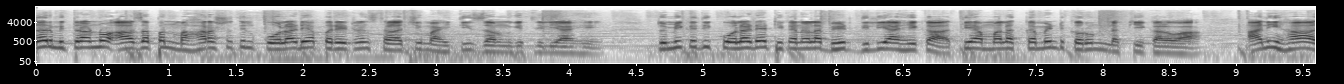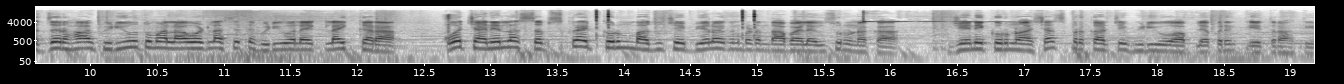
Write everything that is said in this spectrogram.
तर मित्रांनो आज आपण महाराष्ट्रातील कोलाड या पर्यटन स्थळाची माहिती जाणून घेतलेली आहे. तुम्ही कधी कोलाड या ठिकाणाला भेट दिली आहे का ते आम्हाला कमेंट करून नक्की कळवा. आणि हा जर हा व्हिडिओ तुम्हाला आवडला असेल तर व्हिडिओला एक लाईक करा व चॅनेलला सबस्क्राईब करून बाजूचे बेल आयकॉन बटन दाबायला विसरू नका. जेणेकरून अशाच प्रकारचे व्हिडिओ आपल्यापर्यंत येत राहतील.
